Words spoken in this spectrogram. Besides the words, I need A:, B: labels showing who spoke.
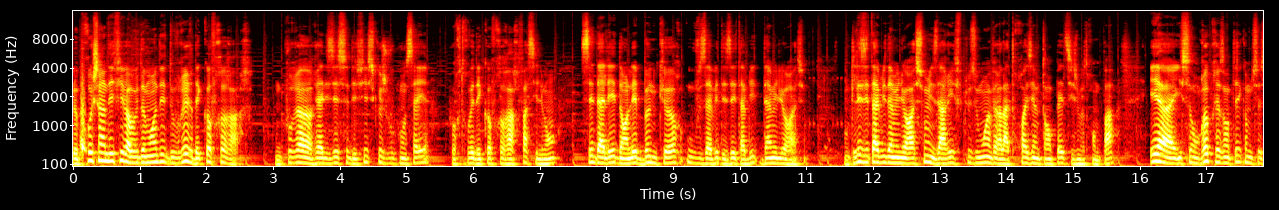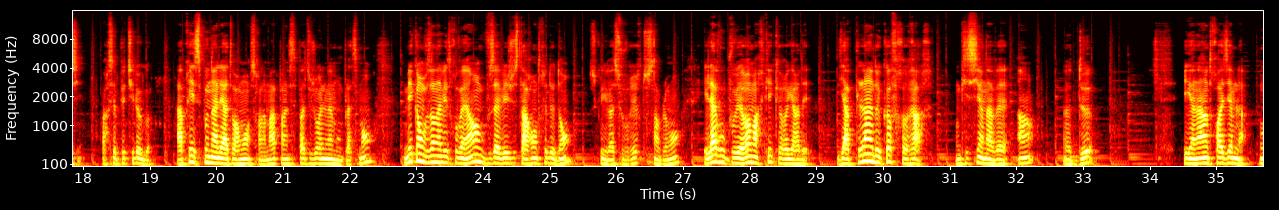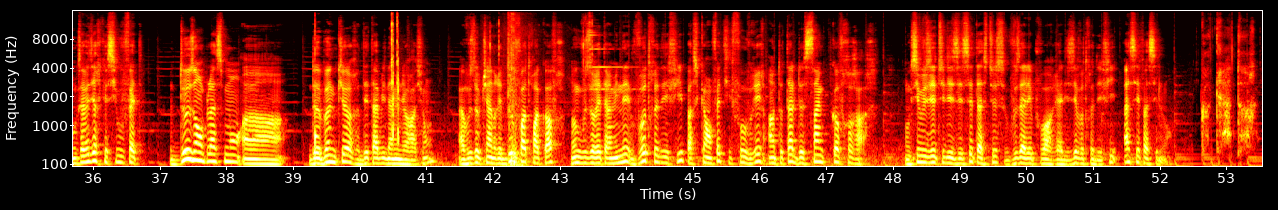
A: Le prochain défi va vous demander d'ouvrir des coffres rares. Donc pour réaliser ce défi, ce que je vous conseille pour trouver des coffres rares facilement, c'est d'aller dans les bunkers où vous avez des établis d'amélioration. Donc les établis d'amélioration, ils arrivent plus ou moins vers la troisième tempête si je ne me trompe pas. Et euh, ils sont représentés comme ceci, par ce petit logo. Après, ils spawnent aléatoirement sur la map, hein, c'est pas toujours le même emplacement. Mais quand vous en avez trouvé un, vous avez juste à rentrer dedans, parce qu'il va s'ouvrir tout simplement. Et là, vous pouvez remarquer que, regardez, il y a plein de coffres rares. Donc ici, il y en avait un, euh, deux, et il y en a un troisième là. Donc ça veut dire que si vous faites deux emplacements euh, de bunkers d'établis d'amélioration, bah, vous obtiendrez deux fois trois coffres. Donc vous aurez terminé votre défi parce qu'en fait, il faut ouvrir un total de 5 coffres rares. Donc si vous utilisez cette astuce, vous allez pouvoir réaliser votre défi assez facilement. Code créateur.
